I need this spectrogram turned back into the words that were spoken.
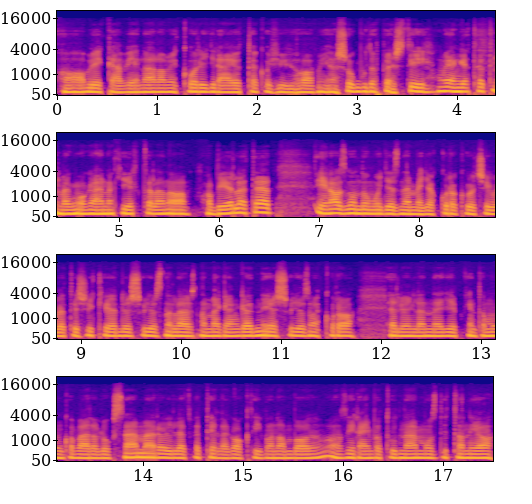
a BKV-nál, amikor így rájöttek, hogy hűha, milyen sok budapesti engedheti meg magának hirtelen a, a bérletet. Én azt gondolom, hogy ez nem egy akkora költségvetési kérdés, hogy ezt ne lehetne megengedni, és hogy ez mekkora előny lenne egy egyébként a munkavállalók számára, illetve tényleg aktívan abban az irányba tudnám mozdítani a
